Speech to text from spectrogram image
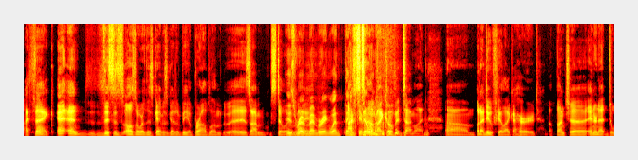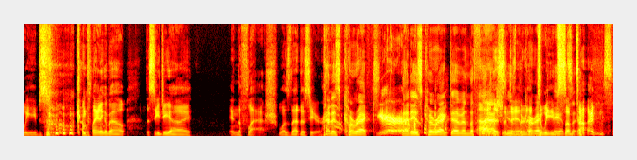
I think, and, and this is also where this game is going to be a problem. Is I'm still in Is my, remembering when things I'm still out. in my COVID timeline. Um, but I do feel like I heard a bunch of internet dweebs complaining about the CGI in the Flash. Was that this year? that is correct. yeah, That is correct, Evan. The Flash I listen is to the internet correct dweebs answer. sometimes.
